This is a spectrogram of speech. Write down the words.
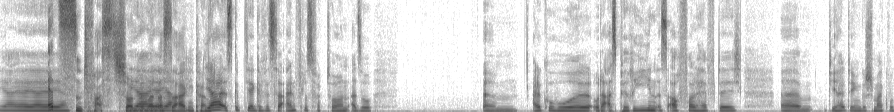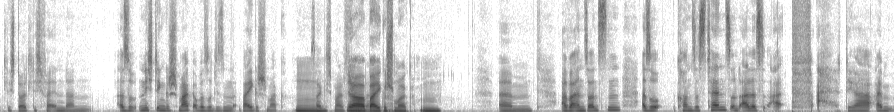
Ja, ja, ja, ja. ja. ätzend fast schon, Ja, wenn man ja, das ja. sagen kann. Ja, es gibt ja gewisse Einflussfaktoren. Also ähm, Alkohol oder Aspirin ist auch voll heftig, ähm, die halt den Geschmack wirklich deutlich verändern. Also nicht den Geschmack, aber so diesen Beigeschmack, Hm. sag ich mal. Ja, verändern. Beigeschmack. Hm. Ähm, aber ansonsten, also Konsistenz und alles, äh, pff, ah, Digga, einem,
